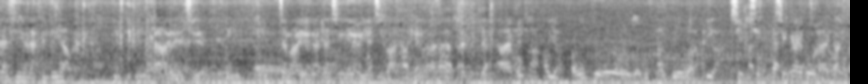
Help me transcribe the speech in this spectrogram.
တန်ရှင်ရတာခင်သိရမယ်အဲ့ဒါလည်းရှိတယ်။ကျမရဲ့ကတန်ရှင်ရဲ့ရေးချပါလား။အဲ့ဒါလည်းဟုတ်ရောဟုတ်ရောဟုတ်ရောဟုတ်ရောအဲ့ဒီကရှင်ရှင်ရှင်ကဲပေါ်လာတာကလည်း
